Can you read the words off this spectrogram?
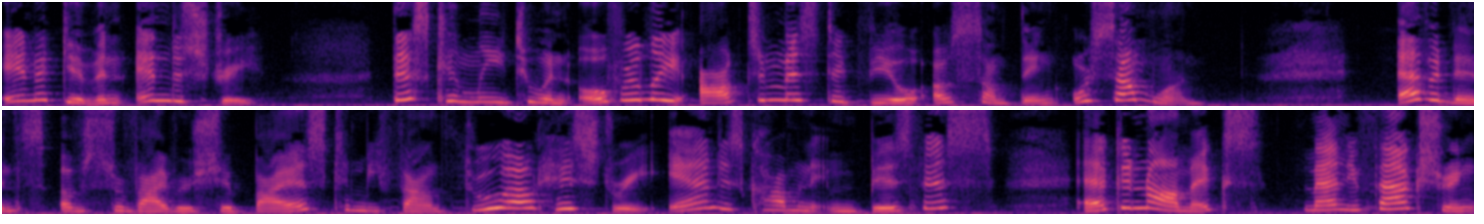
in a given industry. This can lead to an overly optimistic view of something or someone. Evidence of survivorship bias can be found throughout history and is common in business, economics, manufacturing,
